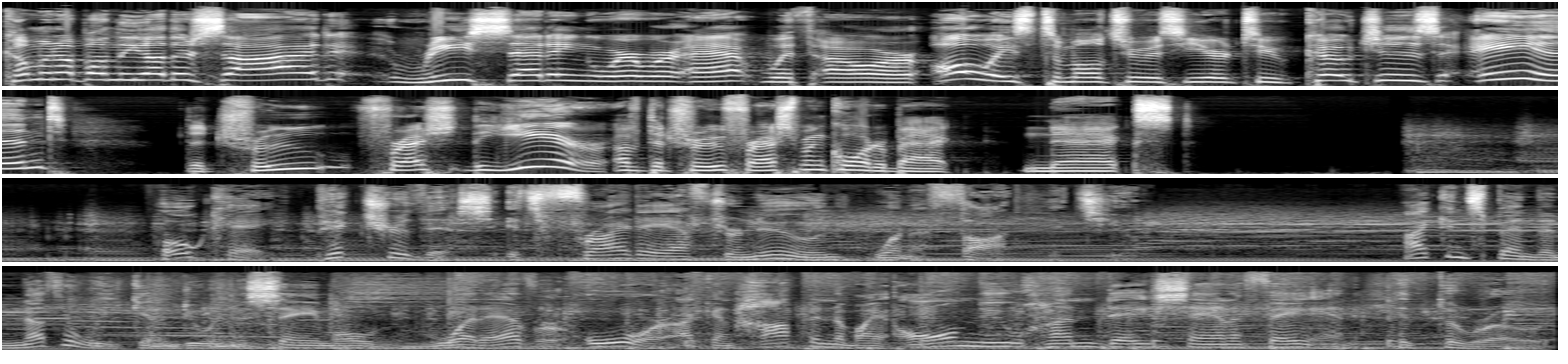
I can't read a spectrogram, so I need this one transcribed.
Coming up on the other side, resetting where we're at with our always tumultuous year two coaches and the true fresh the year of the true freshman quarterback. Next. Okay, picture this. It's Friday afternoon when a thought hits you. I can spend another weekend doing the same old whatever, or I can hop into my all new Hyundai Santa Fe and hit the road.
